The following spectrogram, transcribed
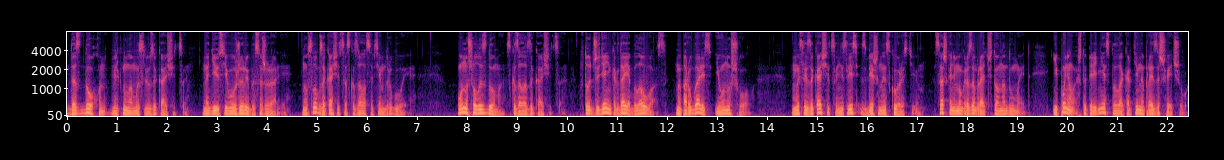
«Да сдох он», — мелькнула мысль у заказчицы. «Надеюсь, его уже рыбы сожрали». Но вслух заказчица сказала совсем другое. «Он ушел из дома», — сказала заказчица. «В тот же день, когда я была у вас. Мы поругались, и он ушел». Мысли заказчицы неслись с бешеной скоростью. Сашка не мог разобрать, что она думает — и понял, что перед ней всплыла картина произошедшего.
